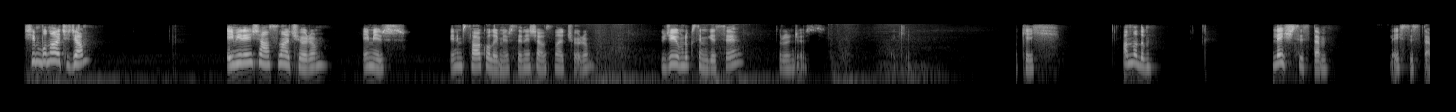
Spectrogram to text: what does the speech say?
Şimdi bunu açacağım. Emir'in şansını açıyorum. Emir. Benim sağ kol Emir. Senin şansını açıyorum. Yüce yumruk simgesi. Turuncu öz. Peki. Okey. Anladım. Leş sistem. Leş sistem.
